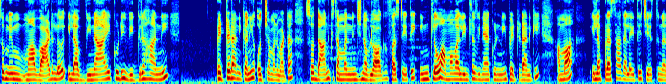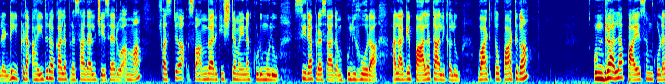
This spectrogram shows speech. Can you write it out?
సో మేము మా వాడలో ఇలా వినాయకుడి విగ్రహాన్ని పెట్టడానికని వచ్చామన్నమాట. సో దానికి సంబంధించిన వ్లాగ్ ఫస్ట్ అయితే ఇంట్లో అమ్మ వాళ్ళ ఇంట్లో వినాయకుడిని పెట్టడానికి అమ్మ ఇలా ప్రసాదాలు అయితే చేస్తున్నారండి. ఇక్కడ ఐదు రకాల ప్రసాదాలు చేశారు అమ్మ. ఫస్ట్ స్వామివారికి ఇష్టమైన కుడుములు సిర ప్రసాదం పులిహోర అలాగే పాలతాలికలు వాటితో పాటుగా ఉండ్రాళ్ళ పాయసం కూడా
